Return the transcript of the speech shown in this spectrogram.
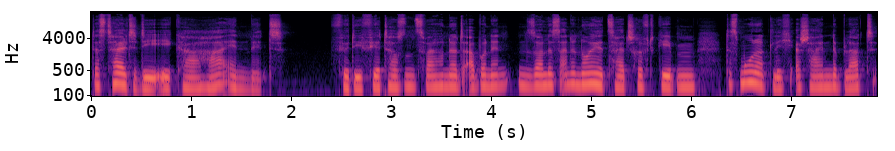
Das teilte die EKHN mit. Für die 4200 Abonnenten soll es eine neue Zeitschrift geben, das monatlich erscheinende Blatt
